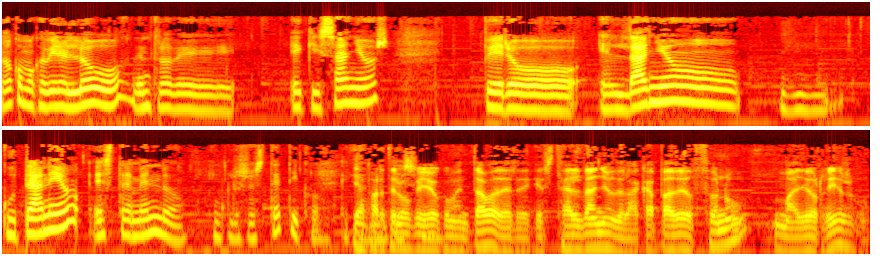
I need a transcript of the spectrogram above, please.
¿no? como que viene el lobo dentro de X años, pero el daño cutáneo es tremendo, incluso estético. Y aparte lo que yo comentaba, desde que está el daño de la capa de ozono, mayor riesgo.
